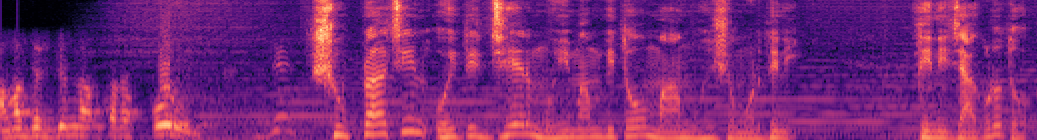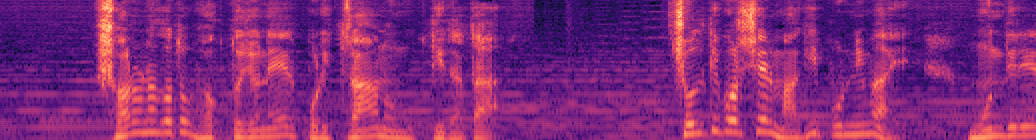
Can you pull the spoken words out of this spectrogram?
আমাদের জন্য আপনারা করুন। সুপ্রাচীন ঐতিহ্যের মহিমাম্বিত মা মহিষমর্দিনী। তিনি জাগ্রত শরণাগত ভক্তজনের পরিত্রাণ ও মুক্তিদাতা। চলতি বর্ষের মাঘী পূর্ণিমায় মন্দিরের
